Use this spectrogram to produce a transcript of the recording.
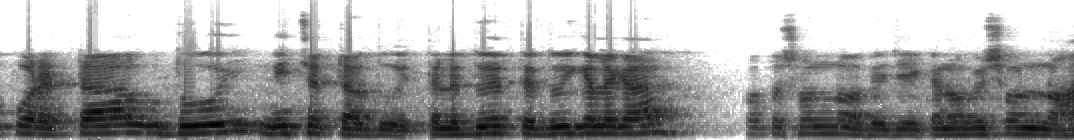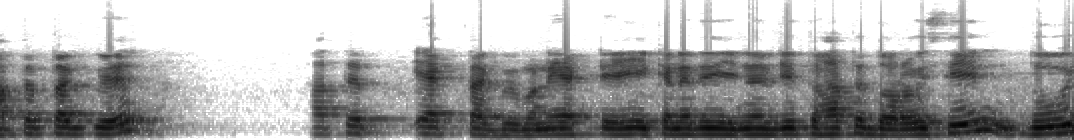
উপরেরটাও দুই, নিচেরটাও দুই। তাহলে দুইয়ের দুই গেলে গা, কত শূন্য হবে? যে এখানে হবে শূন্য। হাতের থাকবে হাতে এক থাকবে মানে একটা এখানে যেহেতু হাতে ধরা হয়েছে, দুই,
